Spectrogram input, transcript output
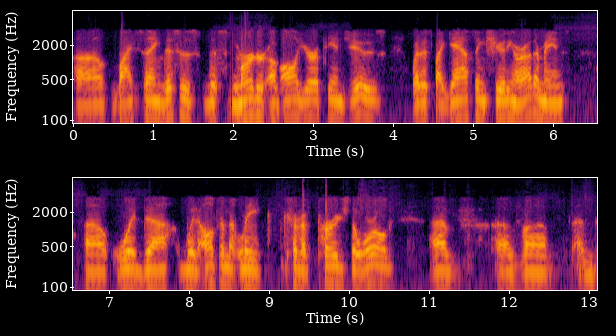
Uh, by saying this is this murder of all European Jews whether it's by gassing, shooting, or other means, uh, would uh, would ultimately sort of purge the world of of, uh, of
